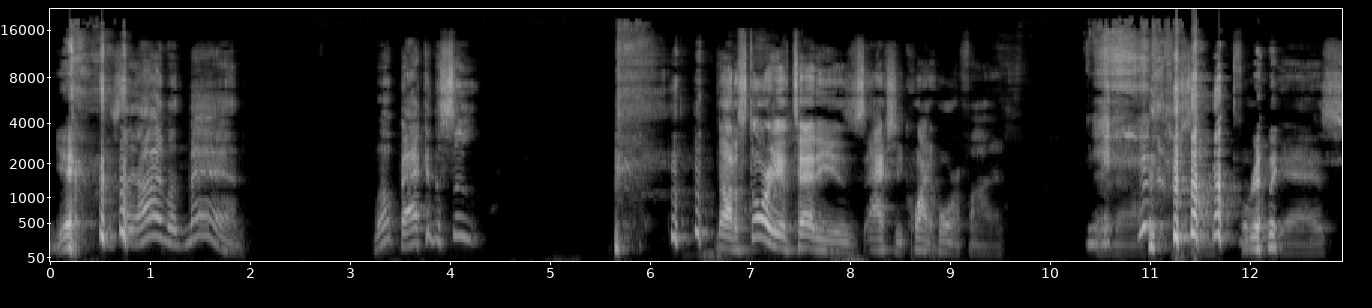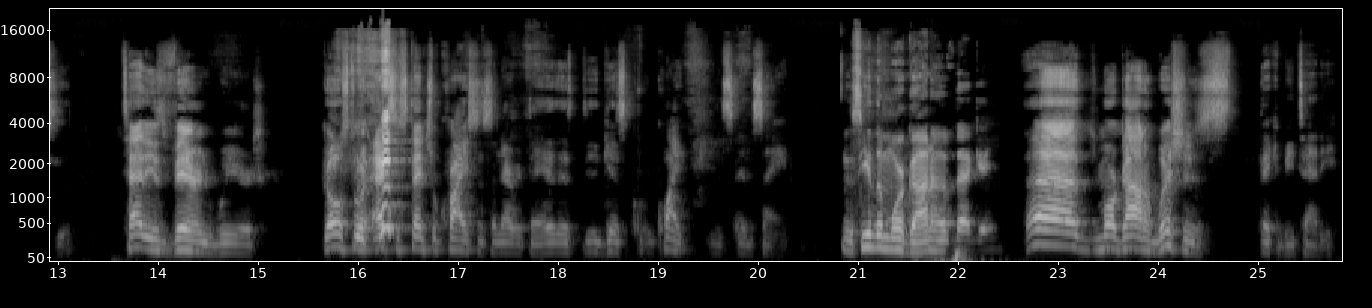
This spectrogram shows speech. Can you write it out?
Yeah, He's like, I'm a man. Well, back in the suit. no, the story of Teddy is actually quite horrifying. Persona 4. Really? Yeah, it's, Teddy is very weird. Goes through an existential crisis and everything. It, is- it gets quite insane. is he the Morgana of that game? Uh, Morgana wishes they could be Teddy.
